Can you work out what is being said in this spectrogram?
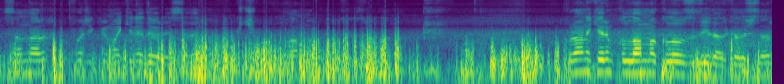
İnsanlar ufacık bir makinede öğretseler küçük bir kullanma. Kur'an-ı Kerim kullanma kılavuzu değil arkadaşlar.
